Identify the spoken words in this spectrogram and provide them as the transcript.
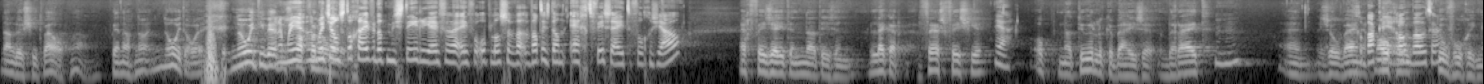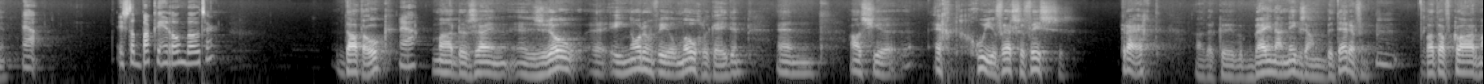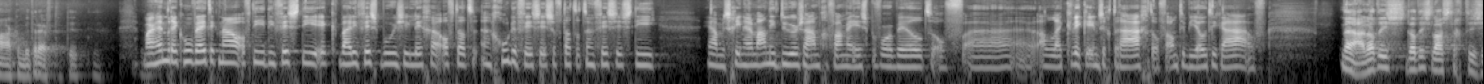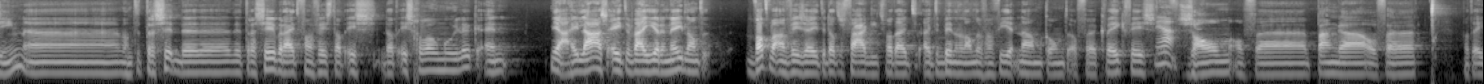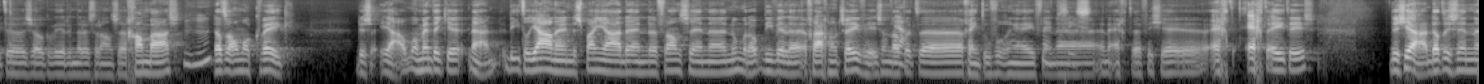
dan lust je het wel. Nou, ben nog no nooit, ik heb nooit die weddenschap Dan moet je, dan moet je ons toch even dat mysterie even, even oplossen. Wat is dan echt vis eten volgens jou? Echt vis eten, dat is een lekker vers visje. Ja. Op natuurlijke wijze bereid. Mm -hmm. En zo weinig Gebakken mogelijk in roomboter? toevoegingen. Ja. Is dat bakken in roomboter? Dat ook. Ja. Maar er zijn uh, zo uh, enorm veel mogelijkheden. En als je echt goede verse vis krijgt, nou, daar kun je bijna niks aan bederven. Mm. Wat af klaarmaken betreft. Maar Hendrik, hoe weet ik nou of die, die vis die ik bij die visboer zie liggen, of dat een goede vis is, of dat het een vis is die ja, misschien helemaal niet duurzaam gevangen is, bijvoorbeeld, of uh, allerlei kwikken in zich draagt, of antibiotica. Of... Nou ja, dat is, dat is lastig te zien, uh, want de, trace de, de, traceerbaarheid van vis, dat is, dat is gewoon moeilijk. En ja, helaas eten wij hier in Nederland, wat we aan vis eten, dat is vaak iets wat uit, uit de binnenlanden van Vietnam komt, of uh, kweekvis, ja. of zalm, of panga, of wat eten ze ook weer in de restaurants? Gamba's. Mm -hmm. Dat is allemaal kweek. Dus ja, op het moment dat je, nou, de Italianen en de Spanjaarden en de Fransen en uh, noem maar op, die willen graag Noord 7 is, omdat ja. het uh, geen toevoegingen heeft nee, en een echt visje, echt, echt eten is. Dus ja, dat is een,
